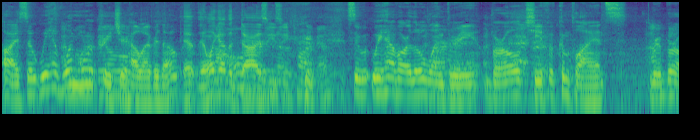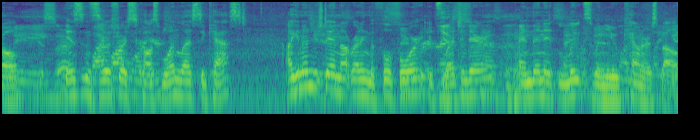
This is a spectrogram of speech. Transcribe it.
All right. So we have one more creature, however, though. Yeah, the only guy that dies easy. So we have our little one three Baral, Chief of Compliance. Rip Baral. Yes, sir. Instant sorceress costs one less to cast. I can understand not running the full four, it's Yes. legendary, and then it loots when you counter a spell,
